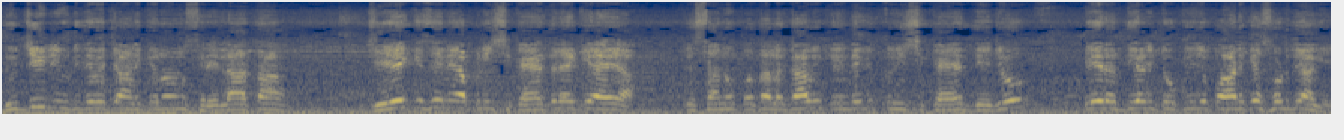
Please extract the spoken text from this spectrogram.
ਦੂਜੀ ਡਿਊਟੀ ਦੇ ਵਿੱਚ ਆਣ ਕੇ ਉਹਨਾਂ ਨੂੰ ਸਿਰੇ ਲਾਤਾ। ਜੇ ਕਿਸੇ ਨੇ ਆਪਣੀ ਸ਼ਿਕਾਇਤ ਲੈ ਕੇ ਆਇਆ, ਤੇ ਸਾਨੂੰ ਪਤਾ ਲੱਗਾ ਵੀ ਕਹਿੰਦੇ ਕਿ ਤੁਸੀਂ ਸ਼ਿਕਾਇਤ ਦੇ ਜੋ, ਇਹ ਰੱਦੀ ਵਾਲੀ ਟੋਕਰੀ 'ਚ ਪਾੜ ਕੇ ਸੁੱਟ ਦਿਆਂਗੇ।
